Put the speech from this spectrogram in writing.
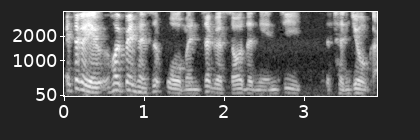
哎，这个也会变成是我们这个时候的年纪的成就感。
